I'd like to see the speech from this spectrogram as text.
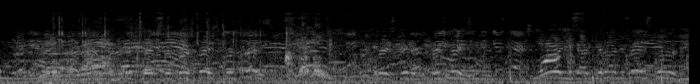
Seven! You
